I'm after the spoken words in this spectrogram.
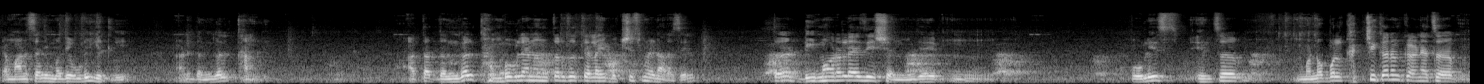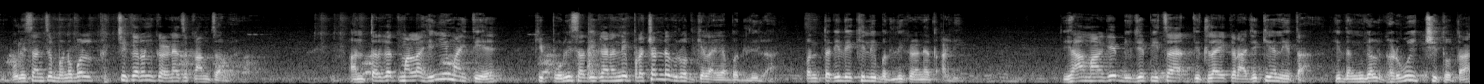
त्या माणसाने मध्ये उडी घेतली आणि दंगल थांबली. आता दंगल थांबवल्यानंतर जर त्याला हे बक्षीस मिळणार असेल तर डिमॉरलायझेशन म्हणजे पोलीस यांचं मनोबल खच्चीकरण करण्याचं पोलिसांचं मनोबल खच्चीकरण करण्याचं काम चालू आहे. अंतर्गत मला हेही माहिती आहे की पोलीस अधिकाऱ्यांनी प्रचंड विरोध केला या बदलीला पण तरी देखील ही बदली करण्यात आली. ह्यामागे बी जे पीचा तिथला एक राजकीय नेता ही दंगल घडवू इच्छित होता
